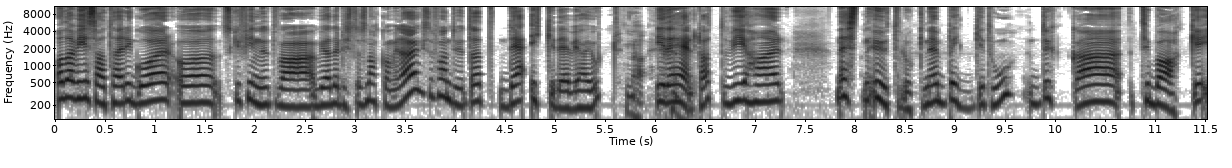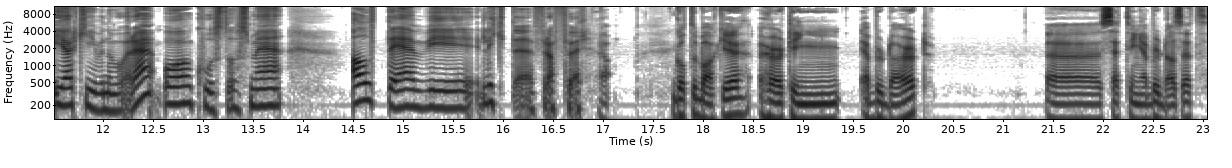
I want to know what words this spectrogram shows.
Og da vi satt her i går og skulle finne ut hva vi hadde lyst til å snakke om i dag, så fant vi ut at det er ikke det vi har gjort Nei. i det hele tatt. Vi har nesten utelukkende begge to dukka tilbake i arkivene våre og kost oss med alt det vi likte fra før. Gått tilbake, hørt ting jeg burde ha hørt. Uh, sett ting jeg burde ha sett,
